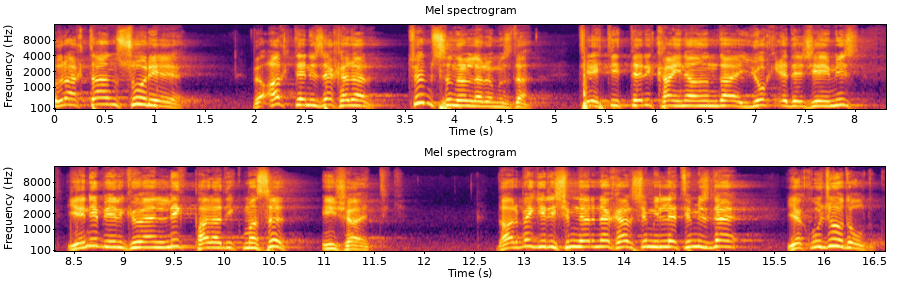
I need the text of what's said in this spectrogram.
Irak'tan Suriye'ye ve Akdeniz'e kadar tüm sınırlarımızda tehditleri kaynağında yok edeceğimiz yeni bir güvenlik paradigması inşa ettik. Darbe girişimlerine karşı milletimizle yakucud olduk.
